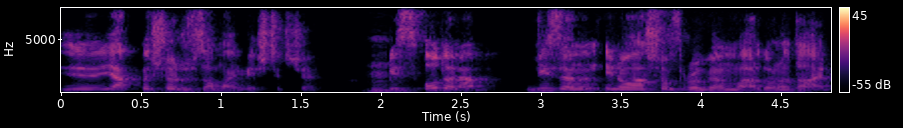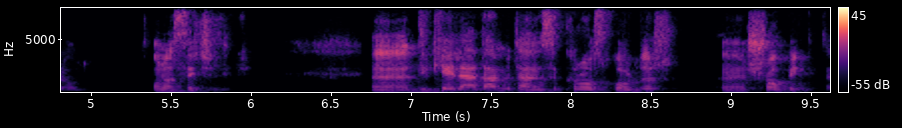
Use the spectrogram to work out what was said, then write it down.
e, yaklaşıyoruz zaman geçtikçe. Biz o dönem Visa'nın inovasyon programı vardı ona dahil olduk. Ona seçildik. Ee, dikeylerden bir tanesi cross border e, shopping'ti.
